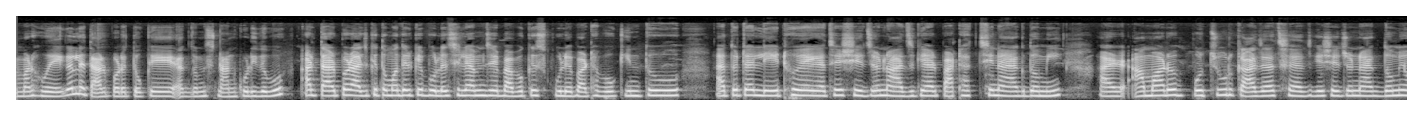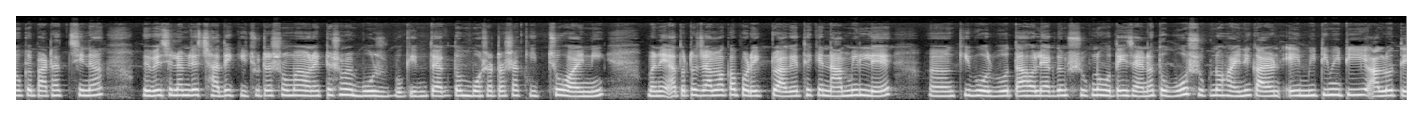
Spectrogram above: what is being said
আমার হয়ে গেলে তারপরে তোকে একদম স্নান করিয়ে দেবো। আর তারপর আজকে তোমাদেরকে বলেছিলাম যে বাবুকে স্কুলে পাঠাবো, কিন্তু এতটা লেট হয়ে গেছে, সেজন্য আজকে আর পাঠাচ্ছি না একদমই। আর আমারও প্রচুর কাজ আছে আজকে, সেজন্য একদমই ওকে পাঠাচ্ছি না। ভেবেছিলাম যে ছাদে কিছুটা সময়, অনেকটা সময় বসবো, কিন্তু একদম বসা টসা কিচ্ছু হয়নি। মানে এতটা জামা কাপড় একটু আগে থেকে না মিললে কি বলব, তাহলে একদম শুকনো হতেই চায় না। তবুও শুকনো হয়নি, কারণ এই মিটি মিটি আলোতে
